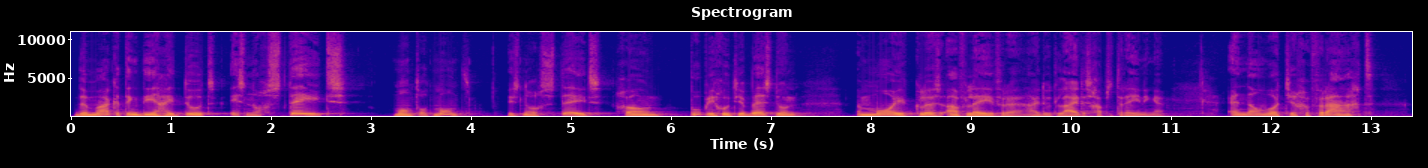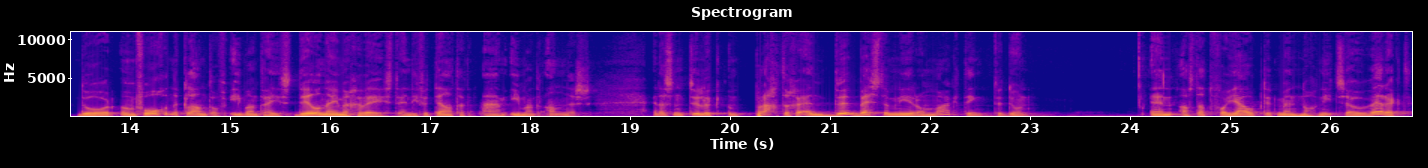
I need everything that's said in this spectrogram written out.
de marketing die hij doet, is nog steeds mond tot mond. Is nog steeds gewoon poepie goed je best doen. Een mooie klus afleveren. Hij doet leiderschapstrainingen. En dan word je gevraagd door een volgende klant of iemand is deelnemer geweest en die vertelt het aan iemand anders. En dat is natuurlijk een prachtige en de beste manier om marketing te doen. En als dat voor jou op dit moment nog niet zo werkt,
